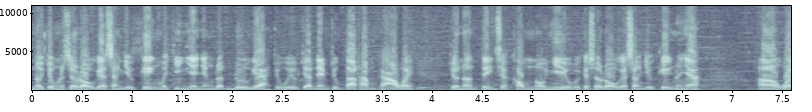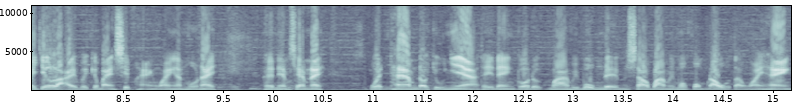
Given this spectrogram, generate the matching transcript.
nói chung là sơ đồ ra sân dự kiến mà chuyên gia nhận định đưa ra chủ yếu cho anh em chúng ta tham khảo ấy. Cho nên tiến sẽ không nói nhiều về cái sơ đồ ra sân dự kiến đó nha. À, quay trở lại với cái bảng xếp hạng ngoại hạng Anh mùa này. Thì anh em xem này. West Ham, đội chủ nhà, thì đang có được 34 điểm sau 31 vòng đấu tại ngoại hạng.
